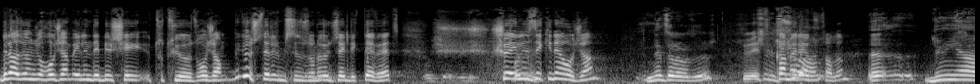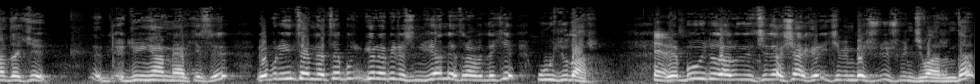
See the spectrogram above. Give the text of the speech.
Biraz önce hocam elinde bir şey tutuyordu. Hocam bir gösterir misiniz onu özellikle evet. Şu elinizdeki ne hocam? Ne tarafıdır? Evet, kameraya an, tutalım. e, dünyadaki e, dünya merkezi ve bunu internette bunu görebilirsin. Dünyanın etrafındaki uydular. Evet. Ve bu uyduların içinde aşağı yukarı 2500-3000 civarında.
